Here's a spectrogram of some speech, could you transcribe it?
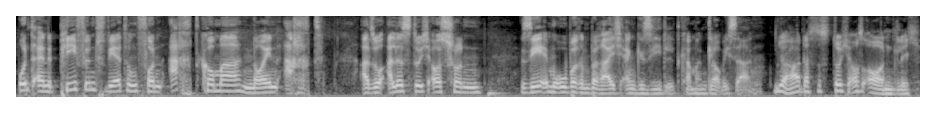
und eine P5-Wertung von 8,98. Also alles durchaus schon sehr im oberen Bereich angesiedelt, kann man glaube ich sagen. Ja, das ist durchaus ordentlich.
